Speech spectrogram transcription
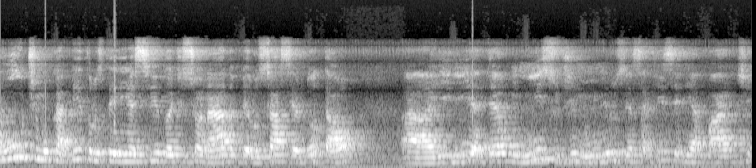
o último capítulo, teria sido adicionado pelo sacerdotal, ah, iria até o início de Números, essa aqui seria a parte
